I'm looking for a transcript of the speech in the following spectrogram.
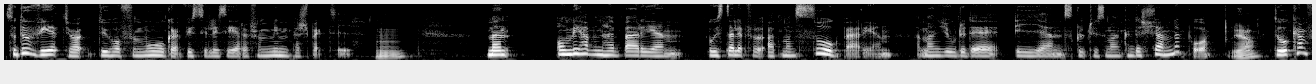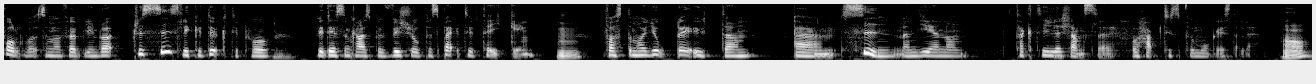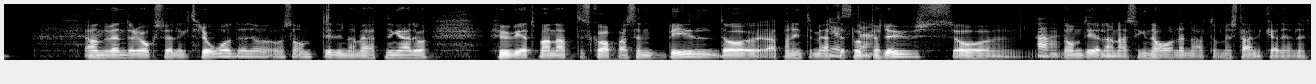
Så då vet jag att du har förmåga att visualisera från min perspektiv. Men om vi hade den här bergen och istället för att man såg bergen, att man gjorde det i en skulptur som man kunde känna på, ja, då kan folk som är förblinda vara precis lika duktiga på det som kallas för visual perspective taking. Fast de har gjort det utan um, syn, men genom taktila känslor och haptisk förmåga istället. ja. Använder du också elektroder och, och sånt i dina mätningar? Och hur vet man att det skapas en bild och att man inte mäter på brus och Ja. de delarna, signalerna, att de är starkare? Eller?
